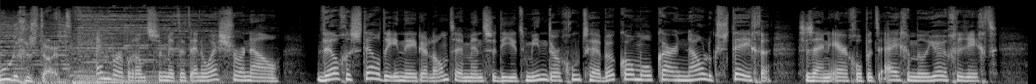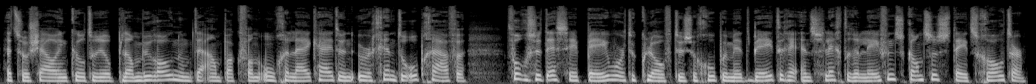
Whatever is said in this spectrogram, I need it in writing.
spoedige start. Ember Brandsen met het NOS-journaal. Welgestelden in Nederland en mensen die het minder goed hebben... komen elkaar nauwelijks tegen. Ze zijn erg op het eigen milieu gericht. Het Sociaal en Cultureel Planbureau noemt de aanpak van ongelijkheid... een urgente opgave. Volgens het SCP wordt de kloof tussen groepen met betere en slechtere levenskansen steeds groter.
